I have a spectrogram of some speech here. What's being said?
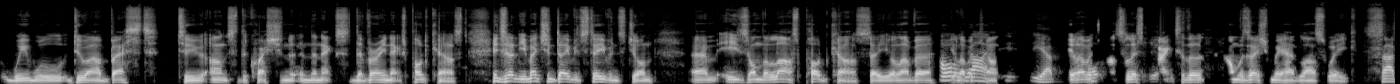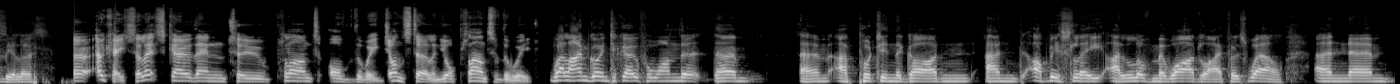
we will do our best to answer the question in the next, the very next podcast. Incidentally, you mentioned David Stevens, John. Um, he's on the last podcast, so you'll have a oh, you'll have right. a chance. Yep. You'll have a chance to listen back to the conversation we had last week. Fabulous. Uh, okay, so let's go then to plant of the week. John Sterling, your plant of the week. Well, I'm going to go for one that um, um, I've put in the garden, and obviously I love my wildlife as well. And um,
